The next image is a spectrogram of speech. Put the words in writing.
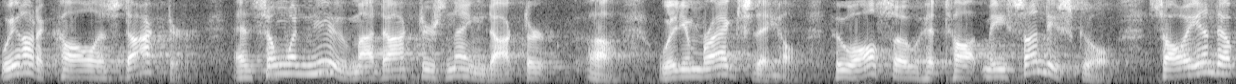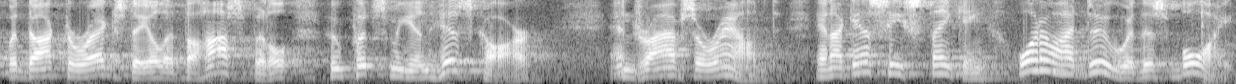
We ought to call his doctor. And someone knew my doctor's name, Dr. Uh, William Ragsdale, who also had taught me Sunday school. So I end up with Dr. Ragsdale at the hospital, who puts me in his car and drives around. And I guess he's thinking, What do I do with this boy?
